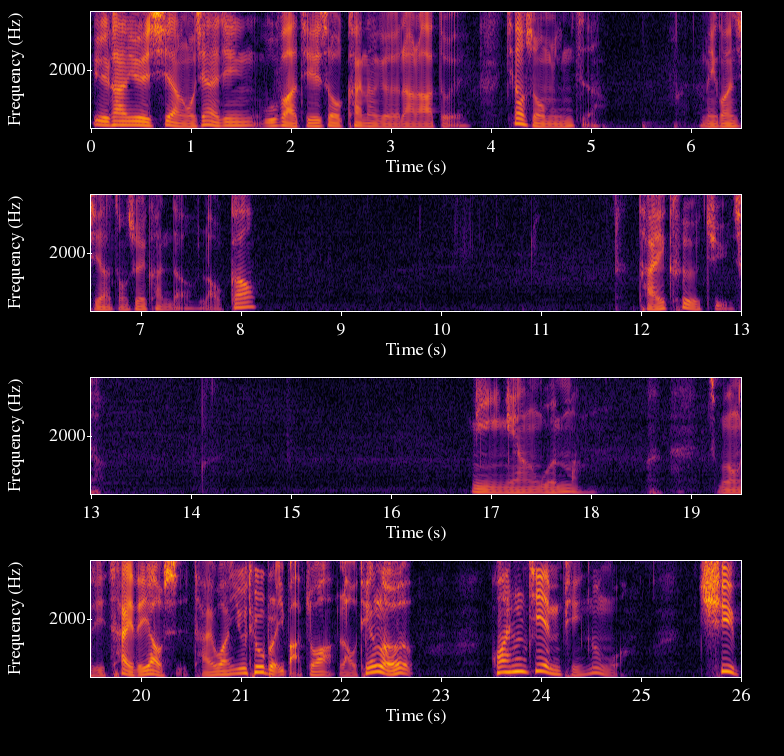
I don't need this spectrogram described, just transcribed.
越看越像，我现在已经无法接受看那个拉拉队叫什么名字啊？没关系啊，总是会看到老高。台客剧场，你娘文盲，什么东西？菜的钥匙，台湾 YouTuber 一把抓，老天鹅，关键评论网，Cheap，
